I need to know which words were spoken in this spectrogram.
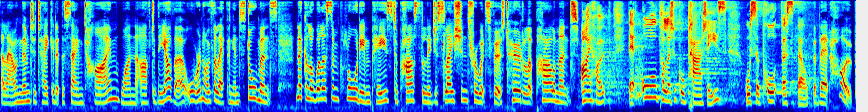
allowing them to take it at the same time, one after the other, or in overlapping instalments. Nicola Willis implored MPs to pass the legislation through its first hurdle at Parliament. I hope that all political parties will support this bill. But that hope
